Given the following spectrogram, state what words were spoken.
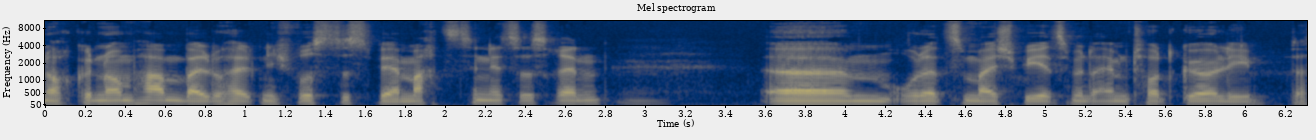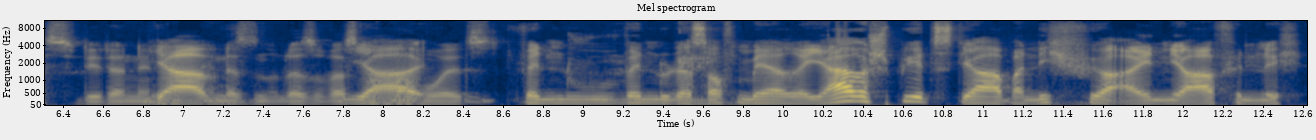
noch genommen haben, weil du halt nicht wusstest, wer macht's denn jetzt das Rennen. Ähm, oder zum Beispiel jetzt mit einem Todd Gurley, dass du dir dann den Ja, Anderson oder sowas ja, nochmal holst. wenn du, wenn du das auf mehrere Jahre spielst, ja, aber nicht für ein Jahr, finde ich.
